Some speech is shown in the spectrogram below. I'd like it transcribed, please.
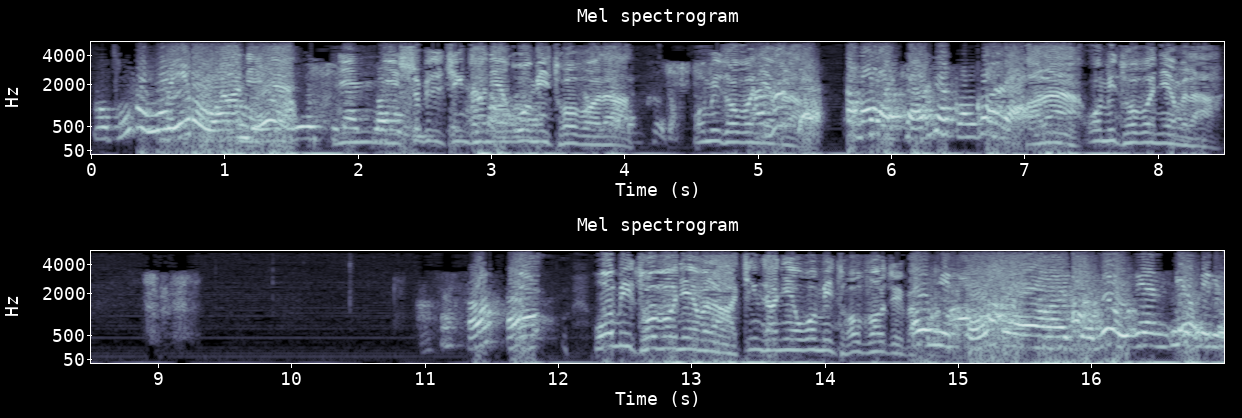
我不会念。没有啊，那你你你是不是经常念阿弥陀佛的？阿弥陀佛念不啊啦？那帮我调一下功课来。好了，阿弥陀佛念不啦？啊啊！阿弥陀佛念不啦？经常念阿弥陀佛，嘴巴。阿弥陀佛有没有念念阿弥陀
